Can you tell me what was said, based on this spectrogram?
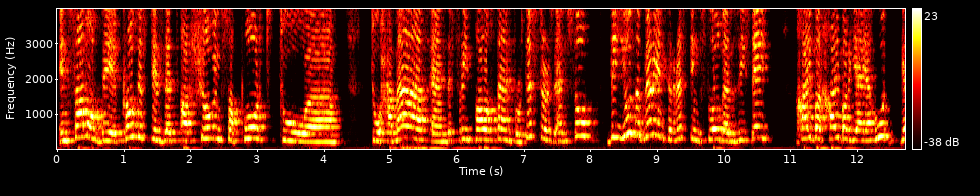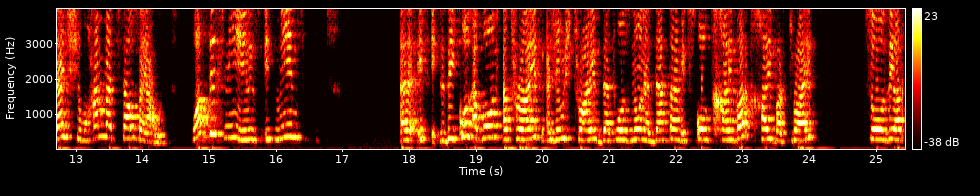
in some of the protesters that are showing support to uh, to Hamas and the Free Palestine protesters. And so they use a very interesting slogan. They say, Khaybar, Khaybar, Ya Yahud, Jaish Muhammad, Sawfa Yahud. What this means, it means uh, it, it, they call upon a tribe, a Jewish tribe that was known at that time. It's called Khaybar, Khaybar tribe. So they are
